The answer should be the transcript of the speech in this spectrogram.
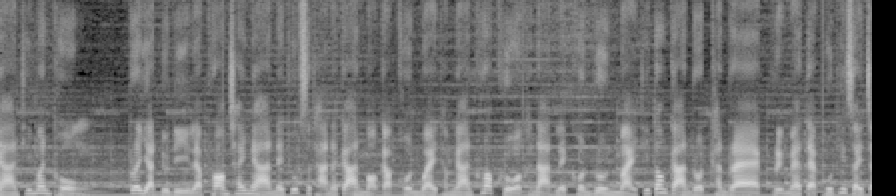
งานที่มั่นคง ประหยัดดูดีและพร้อมใช้งานในทุกสถานการณ์เหมาะกับคนวัยทำงานครอบครัวขนาดเล็กคนรุ่นใหม่ที่ต้องการรถคันแรก หรือแม้แต่ผู้ที่ใส่ใจ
